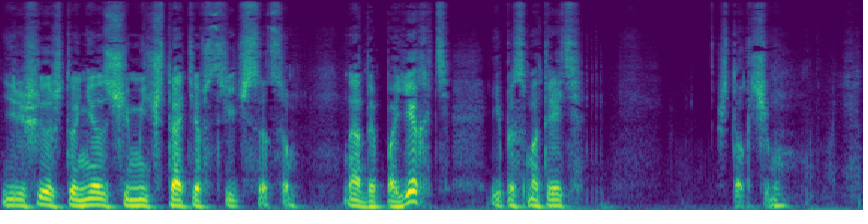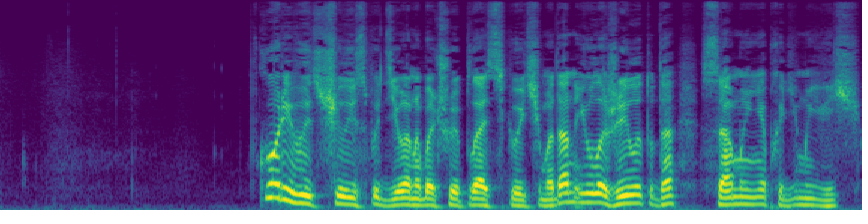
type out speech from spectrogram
и решила, что незачем мечтать о встрече с отцом. Надо поехать и посмотреть, что к чему. Кори вытащила из-под дивана большой пластиковый чемодан и уложила туда самые необходимые вещи.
